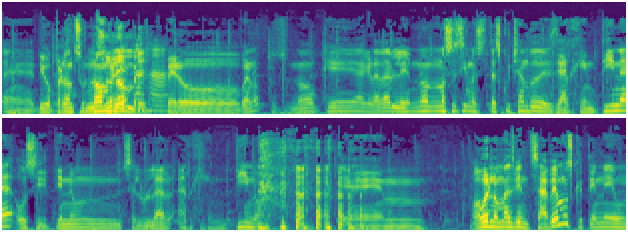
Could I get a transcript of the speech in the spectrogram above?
eh, digo, perdón, su Su nombre, nombre. Ajá. pero bueno, pues no, qué agradable. No, no sé si nos está escuchando desde Argentina o si tiene un celular argentino. Em, o bueno, más bien, sabemos que tiene un...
